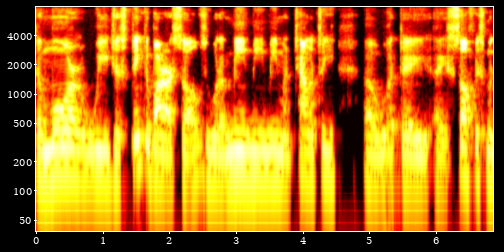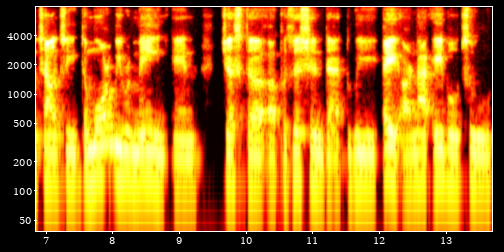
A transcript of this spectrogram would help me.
the more we just think about ourselves with a me, me, me mentality, uh, with a, a selfish mentality, the more we remain in just a, a, position that we, A, are not able to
